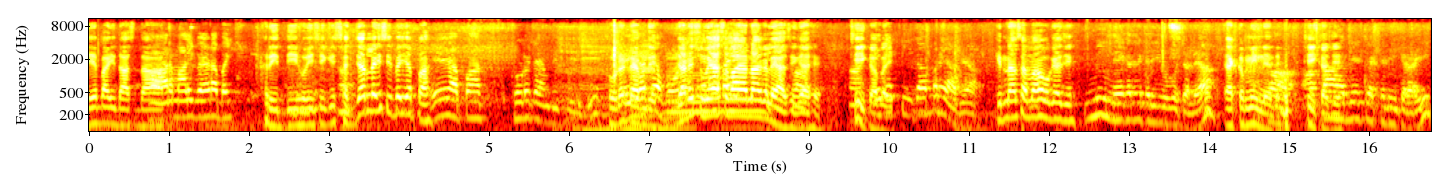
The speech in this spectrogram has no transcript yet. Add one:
ਇਹ ਬਾਈ ਦੱਸਦਾ। ਫਾਰਮ ਵਾਲੀ ਬੈੜਾ ਬਾਈ। ਖਰੀਦੀ ਹੋਈ ਸੀਗੀ। ਸੱਜਰ ਲਈ ਸੀ ਬਈ ਆਪਾਂ? ਇਹ ਆਪਾਂ ਥੋੜੇ ਟਾਈਮ ਦੀ ਸੂਈ ਸੀ। ਥੋੜੇ ਟਾਈਮ ਦੀ। ਜਾਨੀ ਸੂਆ ਸਵਾਇਆ ਨਾਗ ਲਿਆ ਸੀਗਾ ਇਹ। ਠੀਕ ਆ ਬਾਈ। ਇਹਦੇ ਟੀਕਾ ਭਰਿਆ ਗਿਆ। ਕਿੰਨਾ ਸਮਾਂ ਹੋ ਗਿਆ ਜੀ? ਮਹੀਨੇ ਕਦੇ ਕਰੀਬ ਉਹ ਚੱਲਿਆ। ਇੱਕ ਮਹੀਨੇ ਦੇ। ਠੀਕ ਆ ਜੀ। ਆਪਾਂ ਅਜੇ ਚੈੱਕ ਨਹੀਂ ਕਰਾਈ।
